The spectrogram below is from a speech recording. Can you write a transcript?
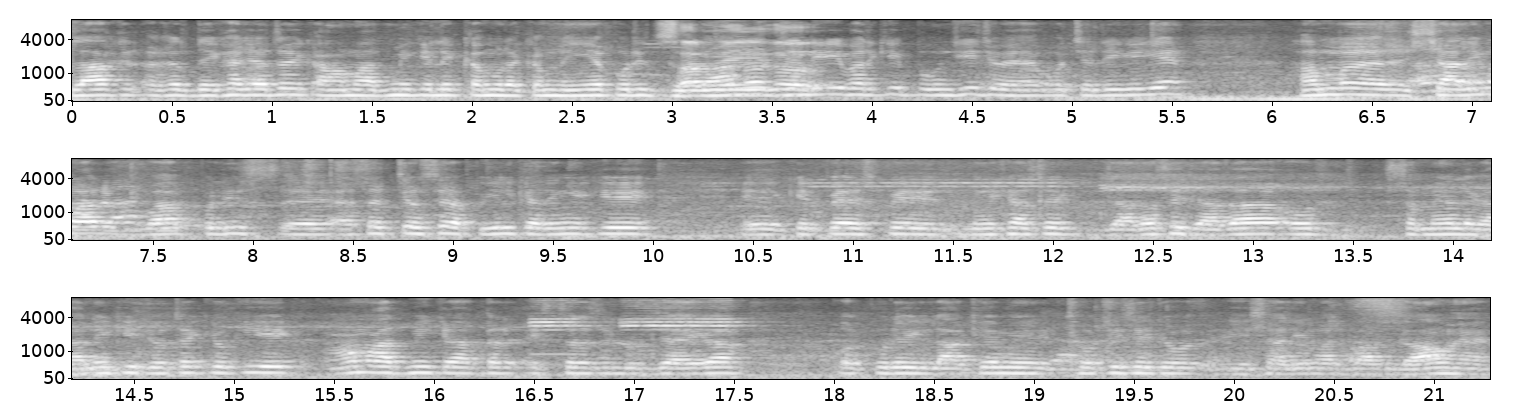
लाख अगर देखा जाए तो एक आम आदमी के लिए कम रकम नहीं है पूरी सर तो ज़िंदगी भर की पूंजी जो है वो चली गई है। हम शालीमार बाग पुलिस एसएचओ से अपील करेंगे कि कृपया इस पर मेरे ख्याल से ज़्यादा से ज़्यादा और समय लगाने की ज़रूरत है क्योंकि एक आम आदमी का अगर इस तरह से लुट जाएगा और पूरे इलाके में छोटी से जो ये शालीमार बाग गाँव है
